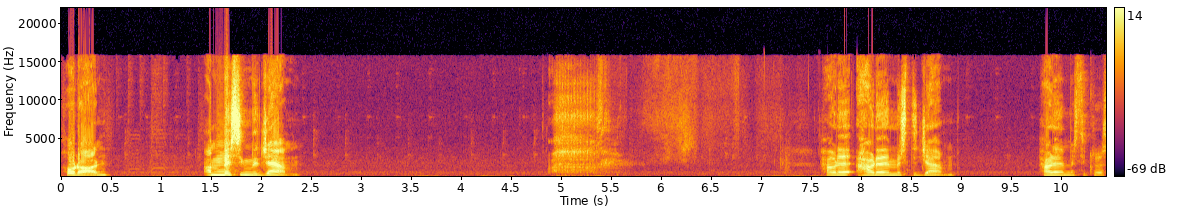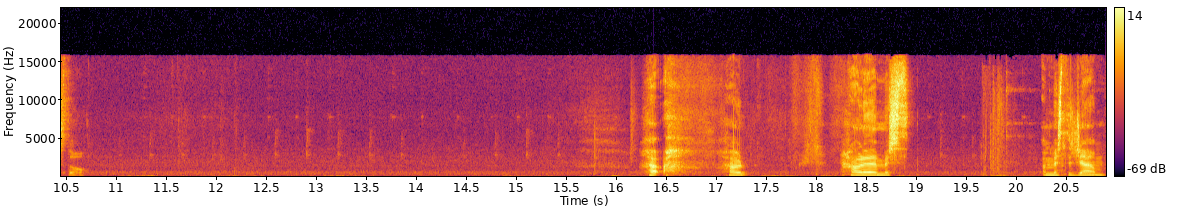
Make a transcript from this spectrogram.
Hold on. I'm missing the gem. How did how did I miss the gem? How did I miss the crystal? How how how did I miss I missed the gem?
